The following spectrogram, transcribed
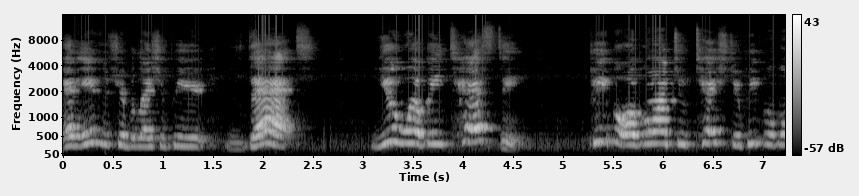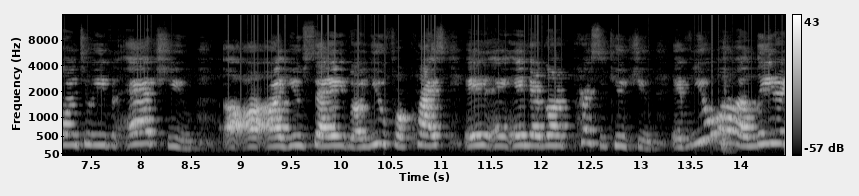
and in the tribulation period that you will be tested. People are going to test you. People are going to even ask you, uh, are, are, you saved? Are you for Christ? And, and, and they're going to persecute you. If you are a leader,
